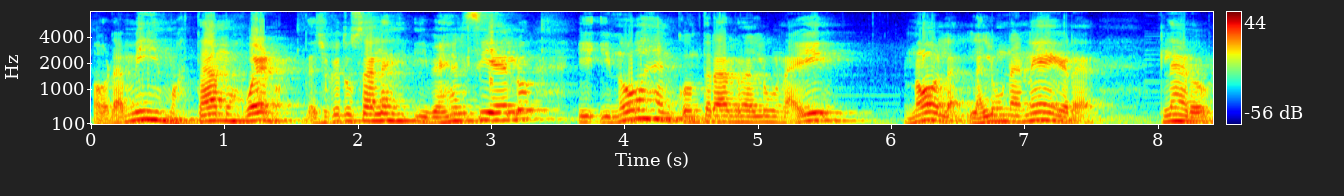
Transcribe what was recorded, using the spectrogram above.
Ahora mismo estamos, bueno, de hecho que tú sales y ves el cielo y, no vas a encontrar la luna ahí, no, la, luna negra, claro,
